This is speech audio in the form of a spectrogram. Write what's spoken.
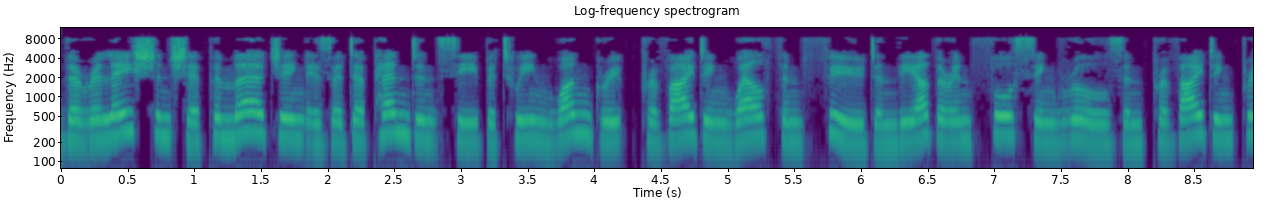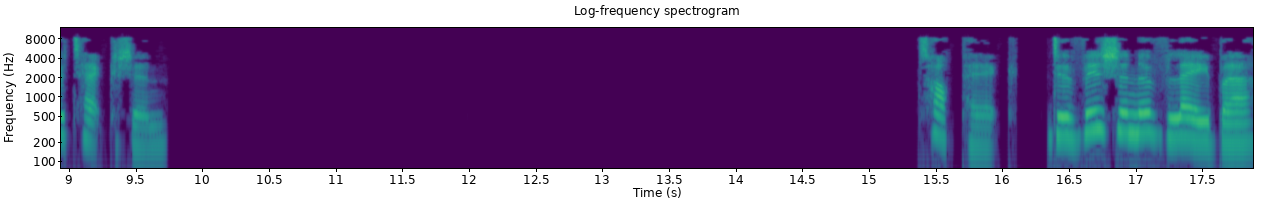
The relationship emerging is a dependency between one group providing wealth and food and the other enforcing rules and providing protection. Division of labor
